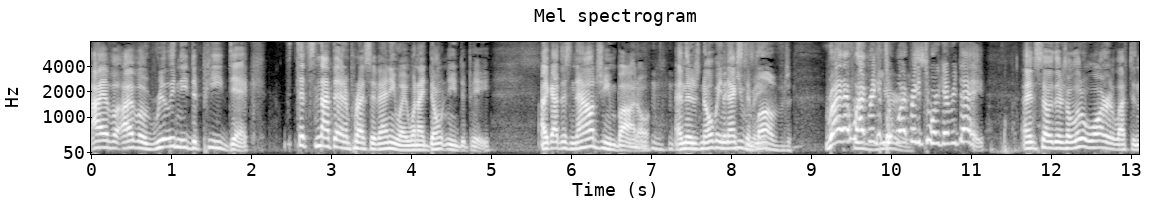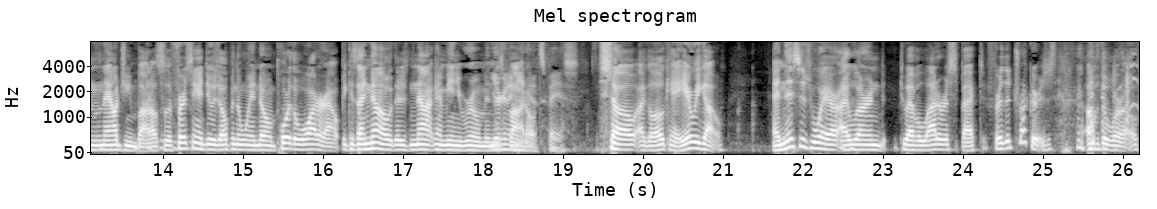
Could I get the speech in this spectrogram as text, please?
I have a, I have a really need to pee dick. That's not that impressive anyway when I don't need to pee. I got this Nalgene bottle and there's nobody next You've to me. loved. Right, I, I bring it to I bring it to work every day. And so there's a little water left in the Nalgene bottle. So the first thing I do is open the window and pour the water out because I know there's not going to be any room in You're this bottle. need that space. So I go, okay, here we go. And this is where I mm-hmm. learned to have a lot of respect for the truckers of the world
